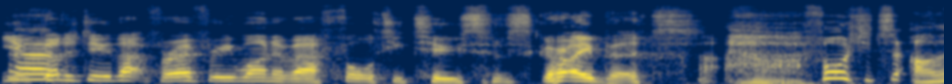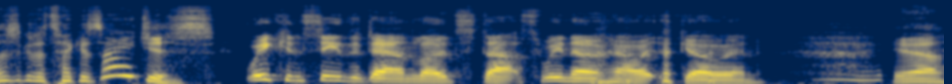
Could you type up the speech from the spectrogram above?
You've Uh, got to do that for every one of our 42 subscribers. ah, 42. Oh, this is going to take us ages. We can see the download stats, we know how it's going. Yeah.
